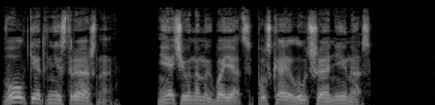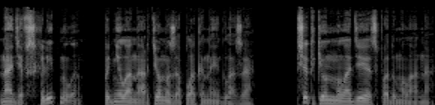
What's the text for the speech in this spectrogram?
Волки — это не страшно. Нечего нам их бояться, пускай лучше они нас». Надя всхлипнула, подняла на Артема заплаканные глаза. «Все-таки он молодец», — подумала она.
